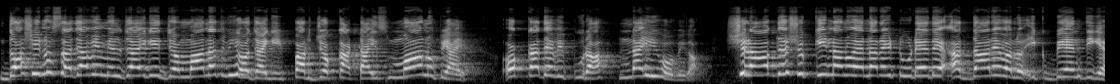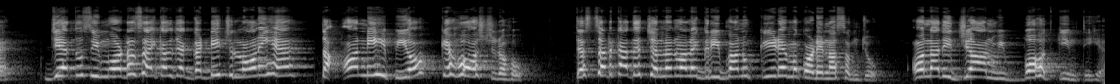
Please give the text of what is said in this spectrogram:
ਦੋਸ਼ੀ ਨੂੰ ਸਜ਼ਾ ਵੀ ਮਿਲ ਜਾਏਗੀ, ਜ਼ਮਾਨਤ ਵੀ ਹੋ ਜਾਏਗੀ, ਪਰ ਜੋ ਘਾਟਾ ਇਸ ਮਾਂ ਨੂੰ ਪਿਆ ਉਹ ਕਦੇ ਵੀ ਪੂਰਾ ਨਹੀਂ ਹੋਵੇਗਾ। ਸ਼ਰਾਬ ਦੇ ਸ਼ੁਕੀਨਾਂ ਨੂੰ ਐਨਆਰਆਈ ਟੂਡੇ ਦੇ ਅਦਾਰੇ ਵੱਲੋਂ ਇੱਕ ਬੇਨਤੀ ਹੈ, ਜੇ ਤੁਸੀਂ ਮੋਟਰਸਾਈਕਲ ਜਾਂ ਗੱਡੀ ਚਲਾਉਣੀ ਹੈ, ਤਾਂ ਓਨੀ ਹੀ ਪੀਓ ਕਿ ਹੋਸ਼ ਰਹੋ। ਤੇ ਸੜਕਾਂ ਤੇ ਚੱਲਣ ਵਾਲੇ ਗਰੀਬਾਂ ਨੂੰ ਕੀੜੇ ਮਕੌੜੇ ਨਾ ਸਮਝੋ। ਉਹਨਾਂ ਦੀ ਜਾਨ ਵੀ ਬਹੁਤ ਕੀਮਤੀ ਹੈ।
